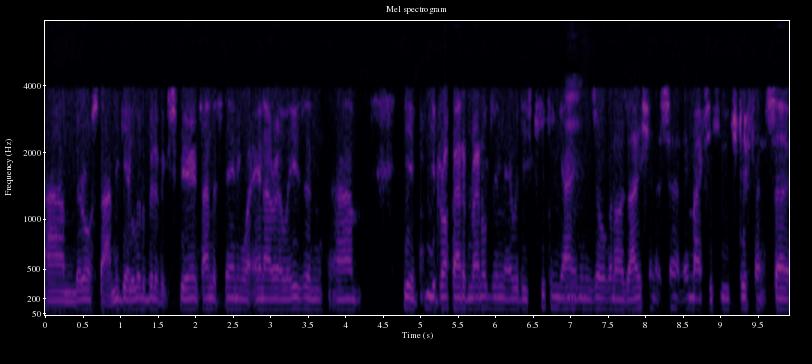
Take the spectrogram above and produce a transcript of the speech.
Um, they're all starting to get a little bit of experience, understanding what NRL is, and um, you, you drop Adam Reynolds in there with his kicking game mm. and his organisation. It certainly makes a huge difference. So,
